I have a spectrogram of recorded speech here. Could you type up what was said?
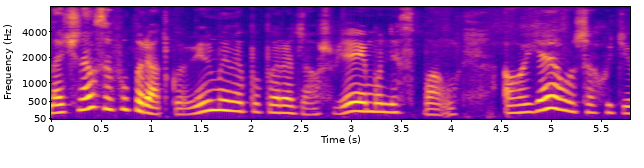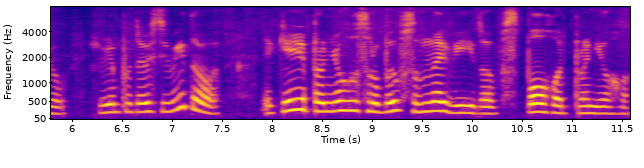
почнемо все по порядку. Він мене попереджав, щоб я йому не спав. Але я його ще хотів, щоб він подивився відео, яке я про нього зробив сумне відео, спогад про нього.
